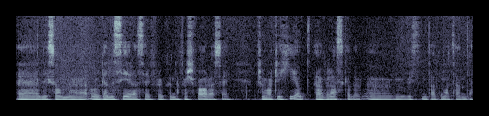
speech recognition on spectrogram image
eh, liksom, eh, organisera sig för att kunna försvara sig. För de var ju helt överraskade. Eh, visste inte att något hände.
